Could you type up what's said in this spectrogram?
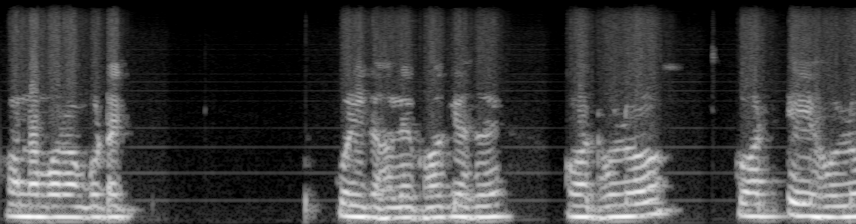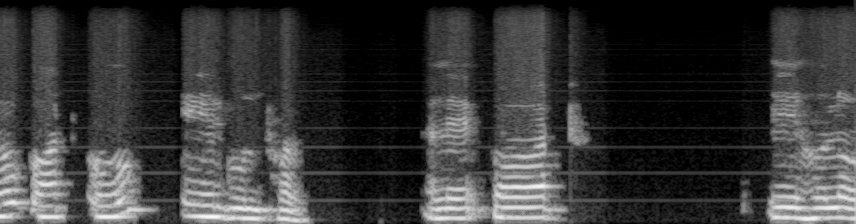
ক নম্বর অঙ্কটা করি তাহলে খ কি আছে? কট হলো কট এ হলো কট ও এর গুণফল। তাহলে কট এ হলো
